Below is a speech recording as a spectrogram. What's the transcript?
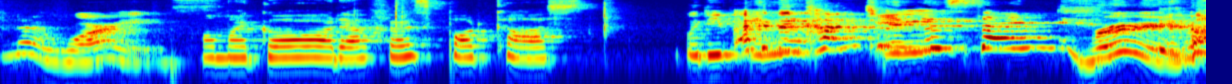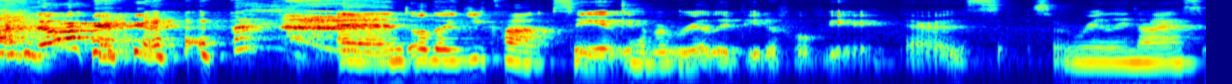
No worries. Oh my god, our first podcast with you back in, in the, country in the same room. I know. and although you can't see it, we have a really beautiful view. There is some really nice.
